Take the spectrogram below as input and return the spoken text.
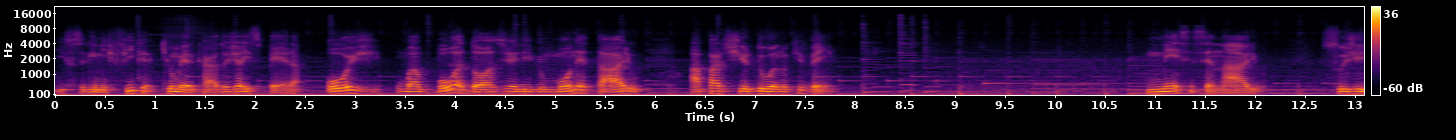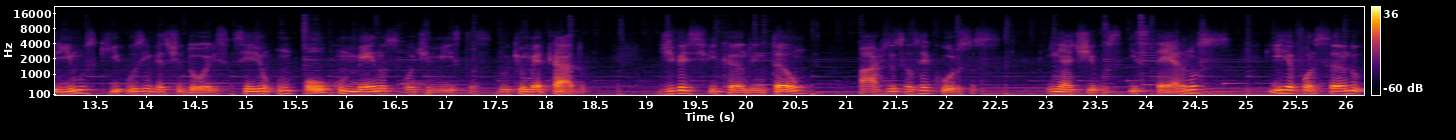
Isso significa que o mercado já espera hoje uma boa dose de alívio monetário a partir do ano que vem. Nesse cenário, sugerimos que os investidores sejam um pouco menos otimistas do que o mercado, diversificando então parte dos seus recursos em ativos externos e reforçando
